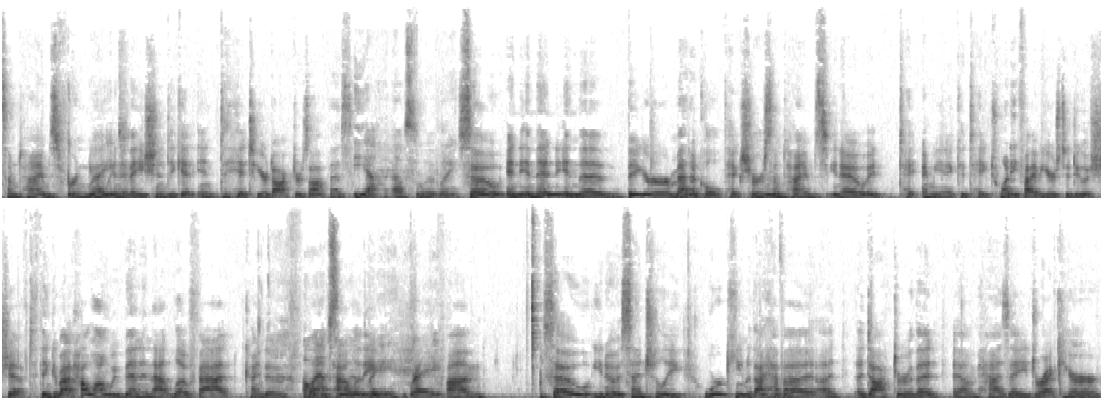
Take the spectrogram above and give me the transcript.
sometimes for new Right. innovation to get in to hit to your doctor's office Yeah, absolutely. so and, and then in the bigger medical picture Mm-hmm. sometimes you know it ta- i mean it could take 25 years to do a shift think about how long we've been in that low fat kind of Oh, mentality absolutely. Right. um, so you know essentially working with i have a, a, a doctor that um, has a direct care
